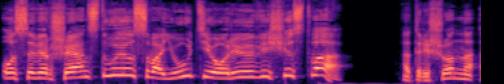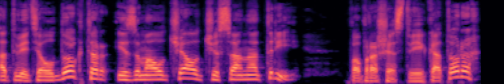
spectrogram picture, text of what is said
«Усовершенствую свою теорию вещества», — отрешенно ответил доктор и замолчал часа на три, по прошествии которых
